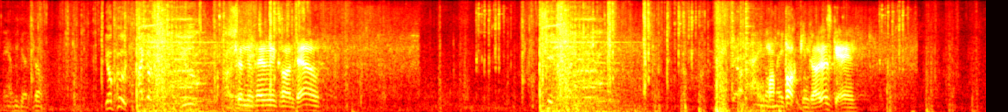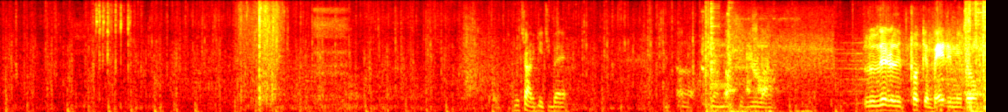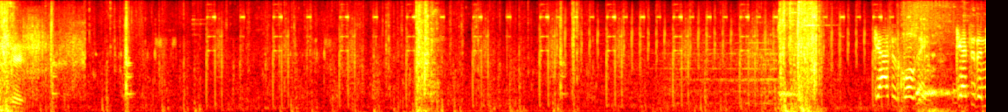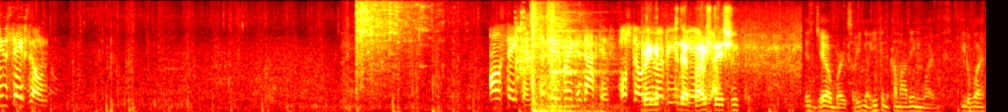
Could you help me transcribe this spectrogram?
Damn, we gotta go. You're good. I got you. You. Shouldn't have even gone down. I ain't My gonna make it. fucking god, that's game. We'll try to get you back. Uh, literally fucking baited me, bro. Shit. All stations, a jailbreak is active. Hostile Bring UAV it in to that buy station. It's jailbreak, so he gonna he finna come out anyway. Either way.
